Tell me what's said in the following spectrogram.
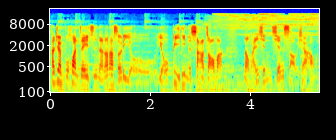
他居然不换这一只，难道他手里有有必定的杀招吗？那我们还是先先扫一下好了。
